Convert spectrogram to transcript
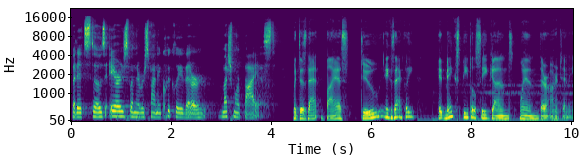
but it's those errors when they're responding quickly that are much more biased. What does that bias do exactly? It makes people see guns when there aren't any.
